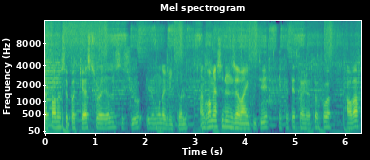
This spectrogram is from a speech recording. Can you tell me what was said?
La fin de ce podcast sur les réseaux sociaux et le monde agricole. Un grand merci de nous avoir écoutés et peut-être à une autre fois. Au revoir.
